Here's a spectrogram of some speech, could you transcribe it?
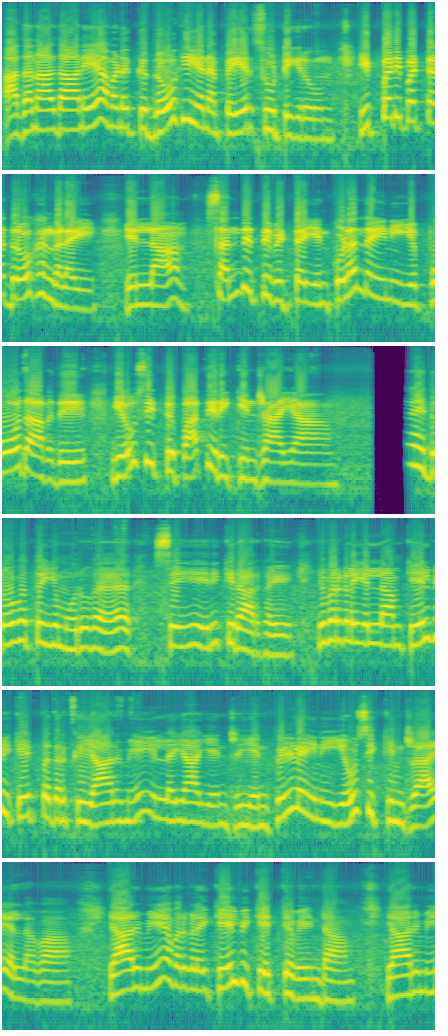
அதனால் தானே அவனுக்கு துரோகி என பெயர் சூட்டுகிறோம். இப்படிப்பட்ட துரோகங்களை எல்லாம் சந்தித்து விட்ட என் குழந்தை நீ எப்போதாவது யோசித்து பார்த்திருக்கின்றாயா? எத்தனை துரோகத்தையும் ஒருவர் செய்ய இருக்கிறார்கள். இவர்களை எல்லாம் கேள்வி கேட்பதற்கு யாருமே இல்லையா என்று என் பிள்ளை நீ யோசிக்கின்றாய் அல்லவா? யாருமே அவர்களை கேள்வி கேட்க வேண்டாம். யாருமே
